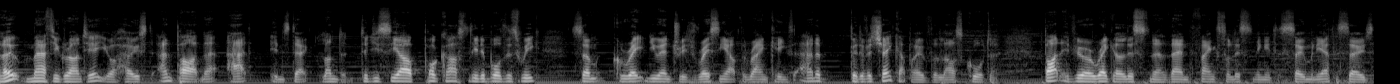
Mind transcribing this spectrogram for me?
Hello, Matthew Grant here, your host and partner at Instech London. Did you see our podcast leaderboard this week? Some great new entries racing up the rankings and a bit of a shake up over the last quarter. But if you're a regular listener, then thanks for listening into so many episodes.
